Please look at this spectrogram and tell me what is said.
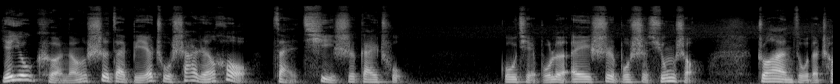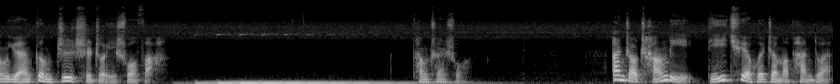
也有可能是在别处杀人后再弃尸该处。姑且不论 A 是不是凶手。”专案组的成员更支持这一说法。汤川说：“按照常理，的确会这么判断，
